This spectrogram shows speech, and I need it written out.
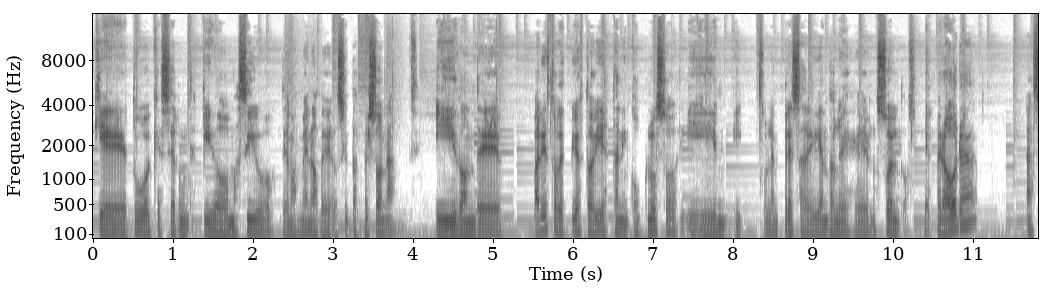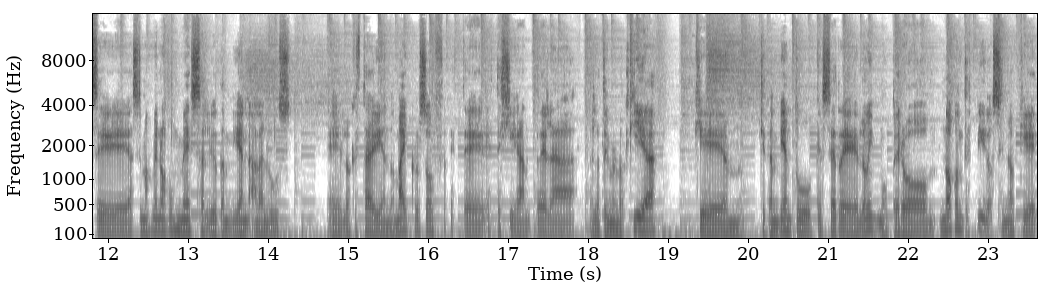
que tuvo que hacer un despido masivo de más o menos de 200 personas y donde varios de estos despidos todavía están inconclusos y, con la empresa debiéndoles eh, los sueldos. Eh, pero ahora, hace, hace más o menos un mes, salió también a la luz eh, lo que está viviendo Microsoft, este, este gigante de la, de la tecnología, que, que, también tuvo que hacer lo mismo, pero no con despidos, sino que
